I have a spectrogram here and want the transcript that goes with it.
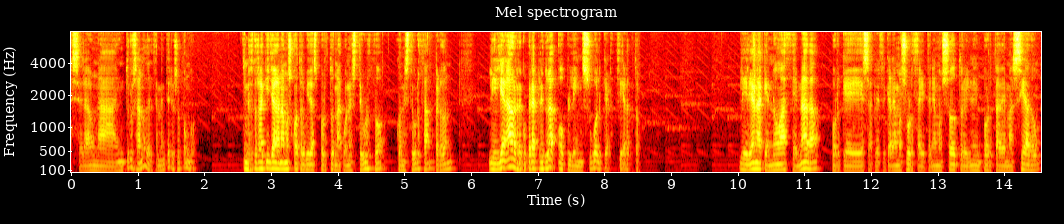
será una intrusa, ¿no? Del cementerio, supongo. Y nosotros aquí ya ganamos 4 vidas por turno con este Urzo, con este Urza, perdón. Liliana recupera criatura o Planeswalker, cierto. Liliana que no hace nada, porque sacrificaremos Urza y tenemos otro y no importa demasiado.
